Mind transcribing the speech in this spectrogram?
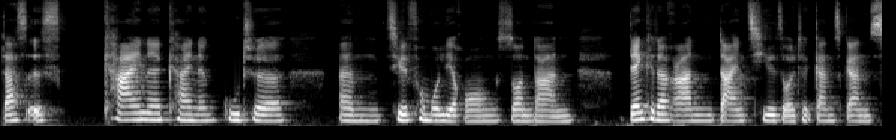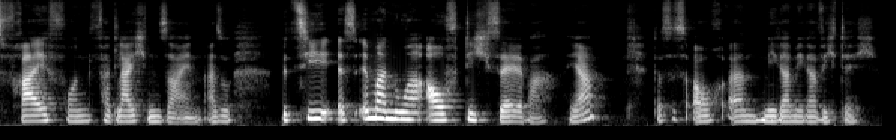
das ist keine, keine gute ähm, Zielformulierung, sondern denke daran, dein Ziel sollte ganz, ganz frei von Vergleichen sein. Also bezieh es immer nur auf dich selber, ja? Das ist auch ähm, mega, mega wichtig.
